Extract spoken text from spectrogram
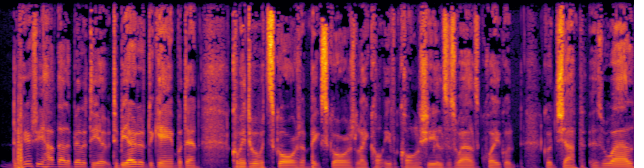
the Piercy have that ability to be out of the game, but then come into it with scores and big scores, like even Conal Shields as well is quite a good, good chap as well.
